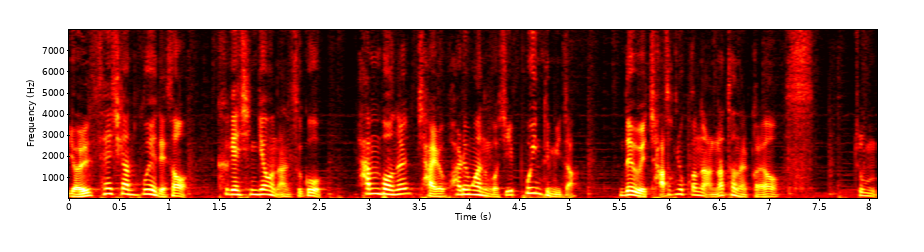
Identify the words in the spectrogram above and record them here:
13시간 후에 돼서 크게 신경은 안 쓰고 한 번을 잘 활용하는 것이 포인트입니다. 근데 왜 자석 효과는 안 나타날까요? 좀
